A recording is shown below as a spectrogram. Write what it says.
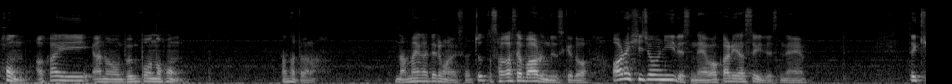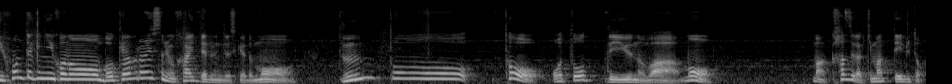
本。赤いあの文法の本。何だったかな。名前が出てこないですけどちょっと探せばあるんですけどあれ非常にいいですね。分かりやすいですね。で基本的にこのボキャブラリストにも書いてるんですけども文法と音っていうのはもう、まあ、数が決まっていると。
